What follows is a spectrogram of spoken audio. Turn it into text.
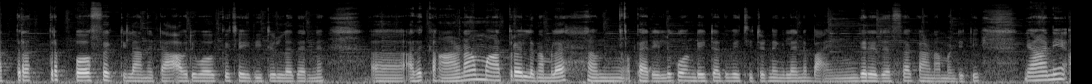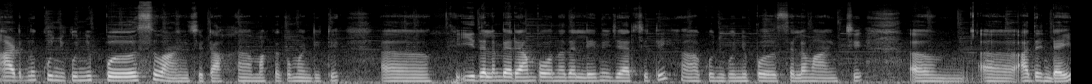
അത്ര അത്ര പെർഫെക്റ്റിലാണ് കേട്ടോ അവർ വർക്ക് ചെയ്തിട്ടുള്ളത് തന്നെ. അത് കാണാൻ മാത്രമല്ല നമ്മളെ പെരയിൽ കൊണ്ടുപോയിട്ട് അത് വെച്ചിട്ടുണ്ടെങ്കിൽ തന്നെ ഭയങ്കര രസമാണ് കാണാൻ വേണ്ടിയിട്ട് ഞാൻ അവിടുന്ന് കുഞ്ഞു കുഞ്ഞു പേഴ്സ് വാങ്ങിച്ചിട്ടാ മക്കൾക്ക് വേണ്ടിയിട്ട് ഇതെല്ലാം വരാൻ പോകുന്നതല്ലേ എന്ന് വിചാരിച്ചിട്ട് കുഞ്ഞു കുഞ്ഞു പേഴ്സെല്ലാം വാങ്ങിച്ച് അതുണ്ടായി.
